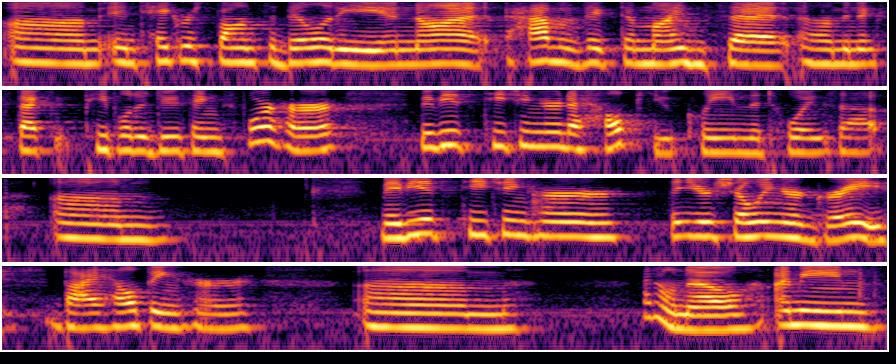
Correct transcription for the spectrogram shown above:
um, and take responsibility and not have a victim mindset um, and expect people to do things for her. Maybe it's teaching her to help you clean the toys up. Um, maybe it's teaching her that you're showing her grace by helping her. Um, I don't know. I mean,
